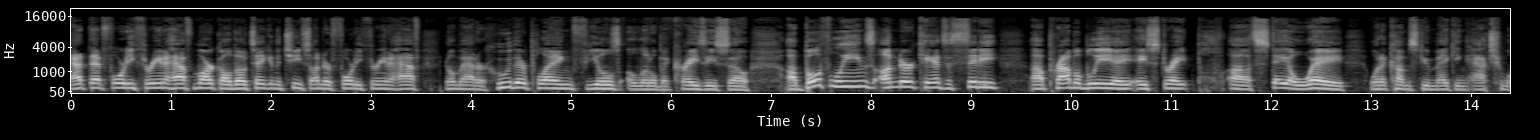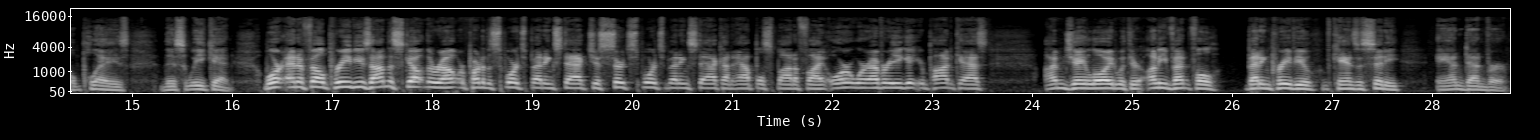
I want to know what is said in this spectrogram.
at that 43 and a half mark, although taking the Chiefs under 43 and a half, no matter who they're playing, feels a little bit crazy. So uh, both leans under Kansas City, uh, probably a, a straight uh, stay away when it comes to making actual plays this weekend. More NFL previews on the Scout and the Route. We're part of the Sports Betting Stack. Just search Sports Betting Stack on Apple, Spotify, or wherever you get your podcast. I'm Jay Lloyd with your uneventful betting preview of Kansas City and Denver.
